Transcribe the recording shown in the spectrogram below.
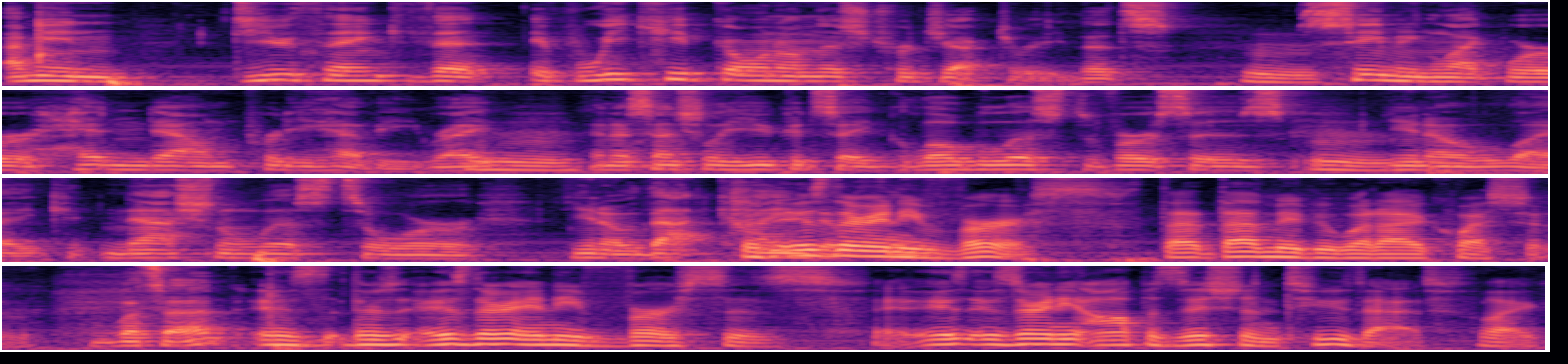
I mean, do you think that if we keep going on this trajectory that's Hmm. seeming like we're heading down pretty heavy, right? Mhm. And essentially you could say globalists versus, Mm. you know, like nationalists or, you know, that kind. But is there any verse? That that may be what I question. What's that? Is there's is there any verses? Is is there any opposition to that? Like,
